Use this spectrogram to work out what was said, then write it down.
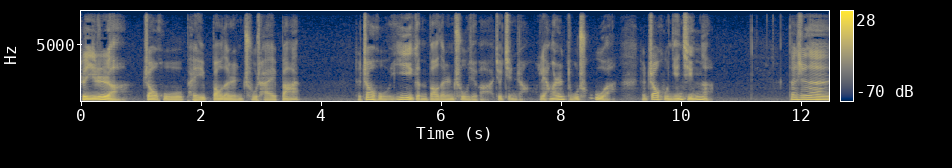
这一日啊，赵虎陪包大人出差办案。这赵虎一跟包大人出去吧，就紧张。两个人独处啊，这赵虎年轻啊，但是呢，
